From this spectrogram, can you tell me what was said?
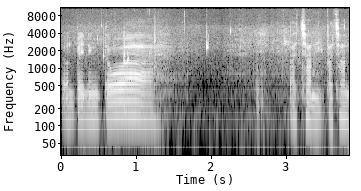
โดนไปหนึ่งตัวปลาช่อนปลาช่อน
